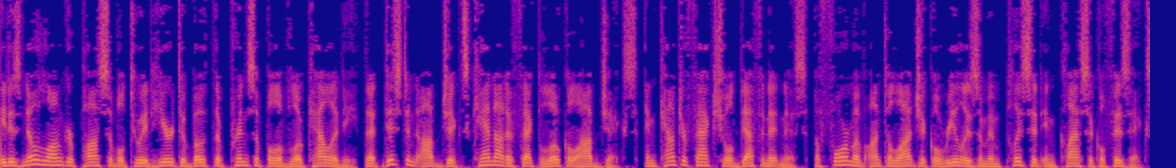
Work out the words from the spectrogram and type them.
It is no longer possible to adhere to both the principle of locality that distant objects cannot affect local objects, and counterfactual definiteness, a form of ontological realism implicit in classical physics.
